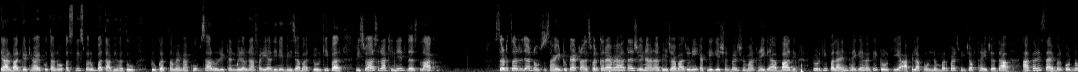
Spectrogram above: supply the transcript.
ત્યારબાદ ગઠિયાએ પોતાનું અસલી સ્વરૂપ બતાવ્યું હતું. ટૂંક જ સમયમાં ખૂબ સારું રિટર્ન મેળવનાર ફરિયાદીને ભેજા બાદ ટોળકી પર વિશ્વાસ રાખીને દસ લાખ સડસઠ હજાર નવસો સાહીઠ રૂપિયા ટ્રાન્સફર કરાવ્યા હતા, જે નાણાં ભેજા બાજુની એપ્લિકેશન પર જમા થઈ ગયા બાદ ટોળકી પલાયન થઈ ગઈ હતી. ટોળકીએ આપેલા ફોન નંબર પર સ્વિચ ઓફ થઈ જતા આખરે સાયબર કોર્ટનો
